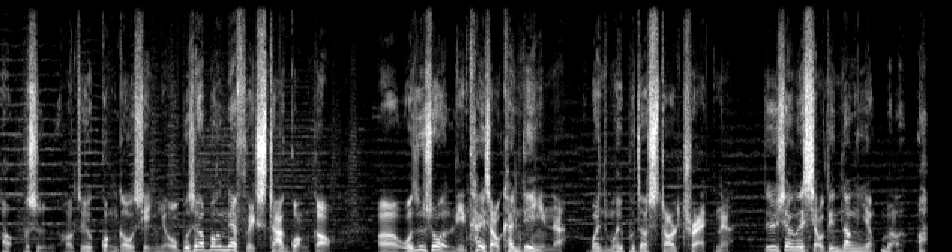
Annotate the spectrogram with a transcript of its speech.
啊？不是，好，这有广告嫌疑。我不是要帮 Netflix 打广告，呃，我是说你太少看电影了，不然怎么会不知道 Star Trek 呢？这就像那小叮当一样，不啊，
